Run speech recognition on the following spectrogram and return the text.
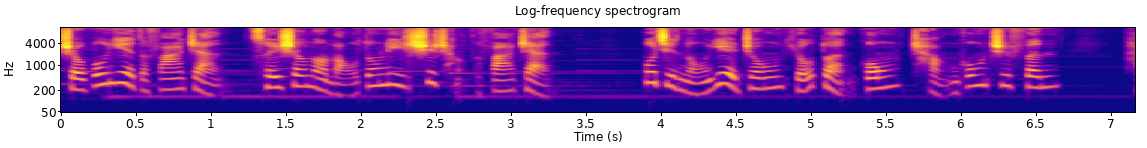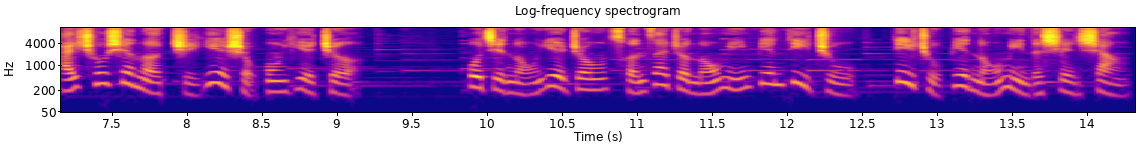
手工业的发展催生了劳动力市场的发展。不仅农业中有短工、长工之分，还出现了职业手工业者。不仅农业中存在着农民变地主、地主变农民的现象。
